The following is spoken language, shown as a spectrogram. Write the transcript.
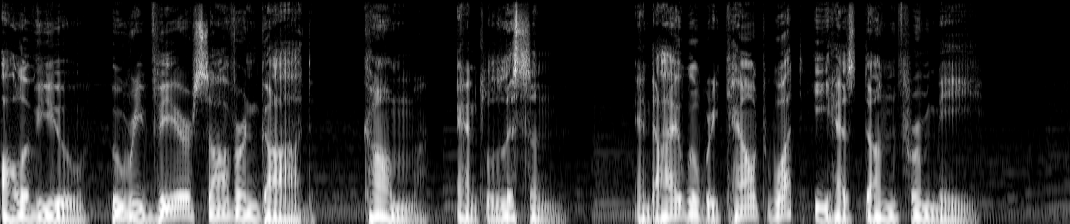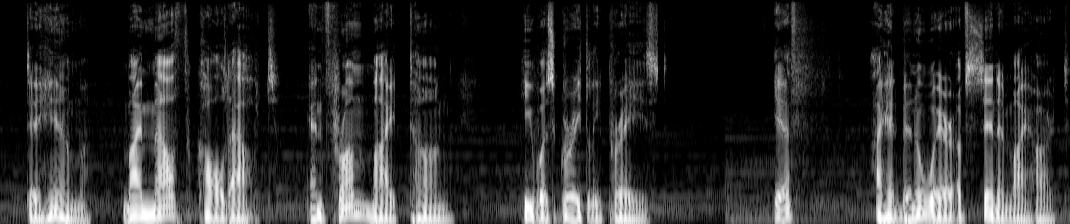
All of you who revere sovereign God, come and listen, and I will recount what he has done for me. To him my mouth called out, and from my tongue he was greatly praised. If I had been aware of sin in my heart,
